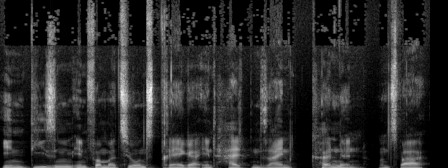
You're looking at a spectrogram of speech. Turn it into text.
in diesem Informationsträger enthalten sein können. Und zwar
